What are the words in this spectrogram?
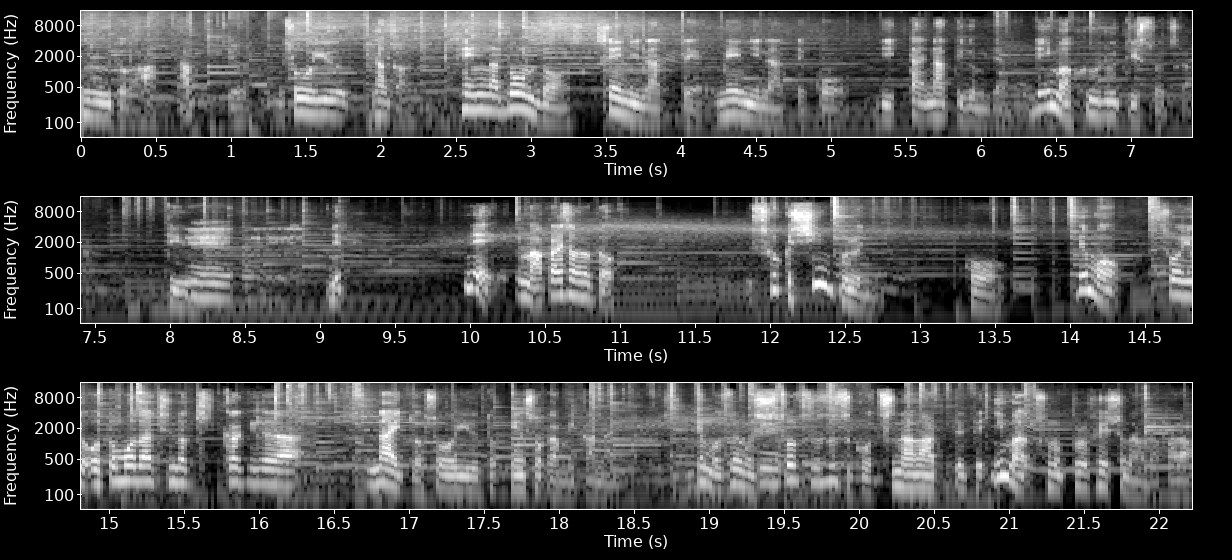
フルートがあったっていう、そういうなんか点がどんどん線になって、面になって、こう立体になっていくみたいな。で、今フルーティストですから。っていうう。んね、今、赤井さんだと、すごくシンプルに、こう、でも、そういうお友達のきっかけがないと、そういうと演奏会もいかないでも、それも一つずつこう、つながってて、今、そのプロフェッショナルだから、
